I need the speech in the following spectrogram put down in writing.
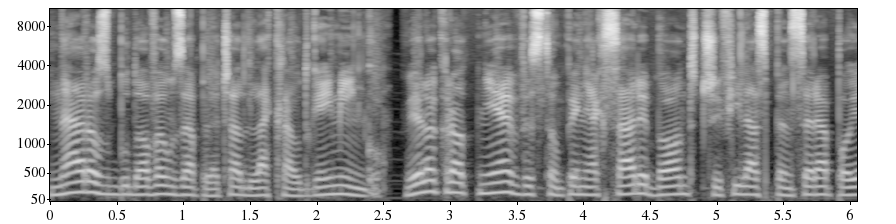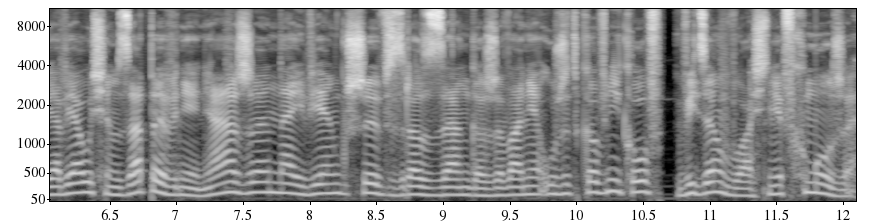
na rozbudowę zaplecza dla cloud gamingu. Wielokrotnie w wystąpieniach Sary Bond czy Phila Spencera pojawiały się zapewnienia, że największy wzrost zaangażowania użytkowników widzą właśnie w chmurze.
